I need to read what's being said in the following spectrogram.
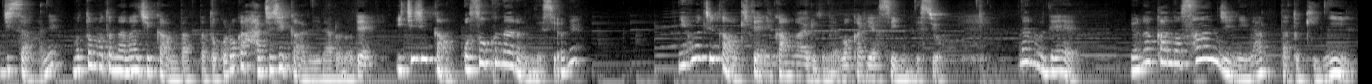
時差がねもともと7時間だったところが8時間になるので1時間遅くなるんですよね。日本時間を起点に考えるとね分かりやすいんですよ。なので夜中の3時になった時に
